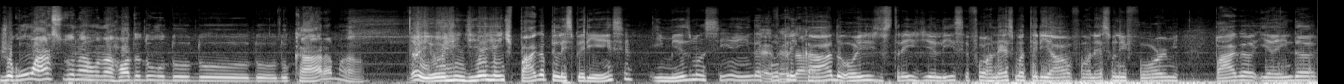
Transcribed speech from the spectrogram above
Jogou um ácido na, na roda do, do, do, do, do cara, mano. Aí, hoje em dia a gente paga pela experiência e mesmo assim ainda é, É complicado. Hoje os três dias ali você fornece material, fornece uniforme, paga e ainda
